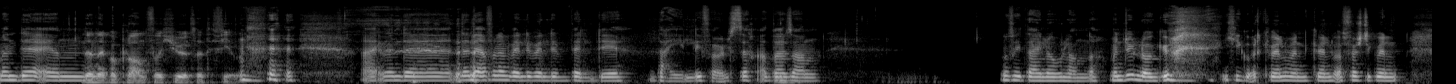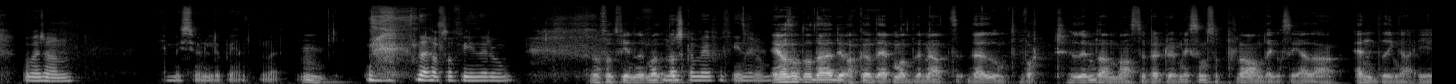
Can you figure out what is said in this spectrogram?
men det er en Den er på plan for 2034. Nei, men det, det er iallfall en veldig, veldig, veldig deilig følelse. At bare sånn Nå fikk de lov å lande. Men du lå jo ikke i går kveld, men kveld, første kvelden og bare sånn Jeg er misunnelig på jentene. de har så fine rom. Du har fått fine rom. Når skal vi få fine rom? Ja, sant, og det er jo akkurat det på en måte med at det er rundt vårt rom, da, master bedroom, liksom, så planlegger vi gjøre endringer i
